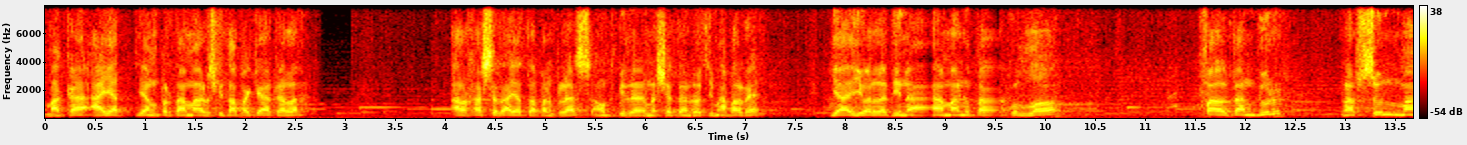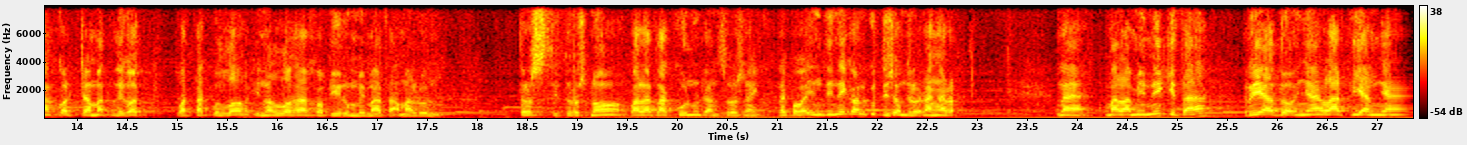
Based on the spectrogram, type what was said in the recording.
Maka ayat yang pertama harus kita pakai adalah Al-Hasr ayat 18. A'udzubillahi minasyaitonir Apal rek? Ya ayyuhalladzina amanu taqullah fal tandur nafsun makot damat liqat wattaqullah innallaha khabirum bima ta'malun. Terus diterusno wala takunu dan seterusnya. Tapi pokoknya intinya kan kudu iso ndelok nang ngarep. Nah, malam ini kita riadohnya, latihannya,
